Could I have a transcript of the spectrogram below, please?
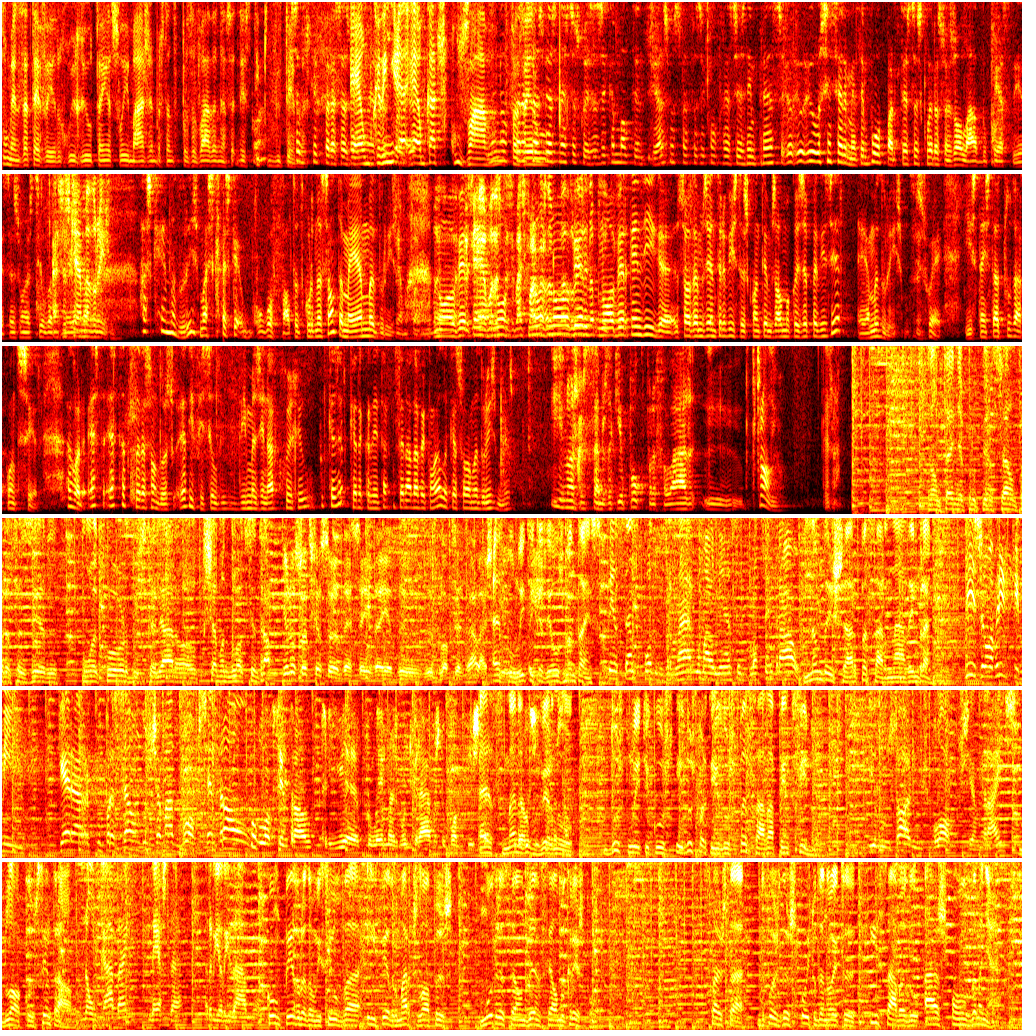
Pelo menos até ver, Rui Rio tem a sua imagem bastante preservada nessa, nesse tipo de temas. Sabes o que é que parece às vezes É um bocadinho, é, é um bocado escusado Não, não, fazer. parece às vezes nestas coisas é que a malta entusiasma se vai fazer conferências de imprensa. Eu, eu, eu, sinceramente, em boa parte destas declarações ao lado do PSD, sejam as de Silva Achas que é amadorismo? Acho que é amadorismo, acho que, acho que é, houve falta de coordenação, também é amadorismo. É uma forma- não haver é quem, uma das não, principais formas de não, não amadorismo haver, na não haver quem diga só damos entrevistas quando temos alguma coisa para dizer, é amadorismo, isso é. E isso tem estado tudo a acontecer. Agora, esta, esta declaração de hoje é difícil de, de imaginar que Rui Rio, quer dizer, quer acreditar que não tem nada a ver com ela, que é só amadorismo mesmo. E nós regressamos daqui a pouco para falar eh, de petróleo. Até já. Não tenha propensão para fazer um acordo, se calhar, ao que chamam de Bloco Central. Eu não sou defensor dessa ideia de, de Bloco Central. Acho A que política deles mantém-se. pensando que pode governar numa aliança de bloco central. Não deixar passar nada em branco. visam abrir caminho, quer à recuperação do chamado Bloco Central. O Bloco Central teria problemas muito graves do ponto de vista. A semana do governo, dos políticos e dos partidos passada a pente fino. Ilusórios blocos centrais Bloco Central. não cabem nesta realidade. Com Pedro Adão e Silva e Pedro Marcos Lopes. Moderação de Anselmo Crespo. Sexta, depois das 8 da noite e sábado às 11 da manhã.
